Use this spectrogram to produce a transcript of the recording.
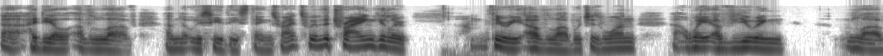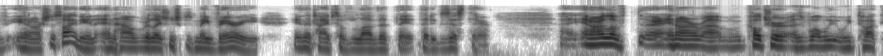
uh, ideal of love um, that we see these things, right? So we have the triangular um, theory of love, which is one uh, way of viewing love in our society and, and how relationships may vary in the types of love that they, that exist there in our love in our uh, culture as well we, we talk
